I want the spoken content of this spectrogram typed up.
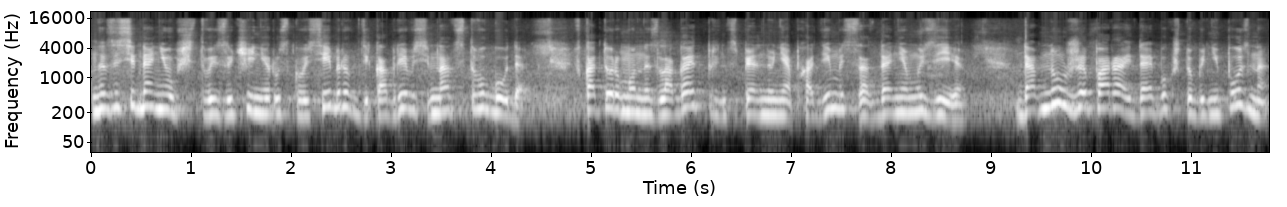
на заседании Общества изучения русского севера в декабре 2018 года, в котором он излагает принципиальную необходимость создания музея. Давно уже пора, и дай бог, чтобы не поздно,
